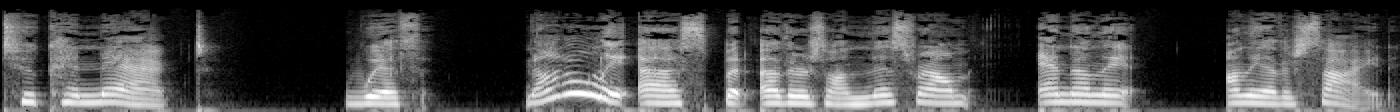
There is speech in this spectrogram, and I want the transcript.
to connect with not only us but others on this realm and on the on the other side?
